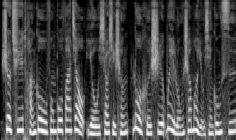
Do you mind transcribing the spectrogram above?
社区团购风波发酵，有消息称，漯河市卫龙商贸有限公司、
